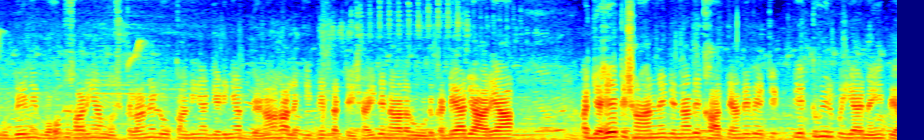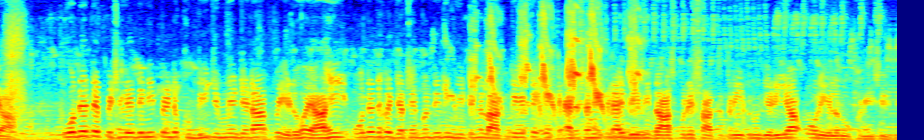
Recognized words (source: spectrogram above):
ਮੁੱਦੇ ਨੇ, ਬਹੁਤ ਸਾਰੀਆਂ ਮੁਸ਼ਕਲਾਂ ਨੇ ਲੋਕਾਂ ਦੀਆਂ, ਜਿਹੜੀਆਂ ਬਿਨਾਂ ਹੱਲ ਕੀਤੇ ਧੱਕੇਸ਼ਾਹੀ ਦੇ ਨਾਲ ਰੋਡ ਕੱਢਿਆ ਜਾ ਰਿਹਾ। ਅਜਿਹੇ ਕਿਸਾਨ ਨੇ ਜਿਨ੍ਹਾਂ ਦੇ ਖਾਤਿਆਂ ਦੇ ਵਿੱਚ 1 ਵੀ ਰੁਪਈਆ ਨਹੀਂ ਪਿਆ। ਉਹਦੇ ਤੇ ਪਿਛਲੇ ਦਿਨੀ ਪਿੰਡ ਖੁੱਡੀ ਜਿੰਮੇ ਜਿਹੜਾ ਭੇੜ ਹੋਇਆ ਸੀ, ਉਹਦੇ ਤੇ ਫਿਰ ਜਥੇਬੰਦੀ ਦੀ ਮੀਟਿੰਗ ਲੱਗ ਕੇ ਤੇ ਇੱਕ ਐਕਸ਼ਨ ਨਿਕਲਿਆ ਸੀ ਦੇਵੀਦਾਸਪੁਰੇ 7 ਤਰੀਕ ਨੂੰ ਜਿਹੜੀ ਆ ਉਹ ਰੇਲ ਰੋਕਣੀ ਸੀ।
